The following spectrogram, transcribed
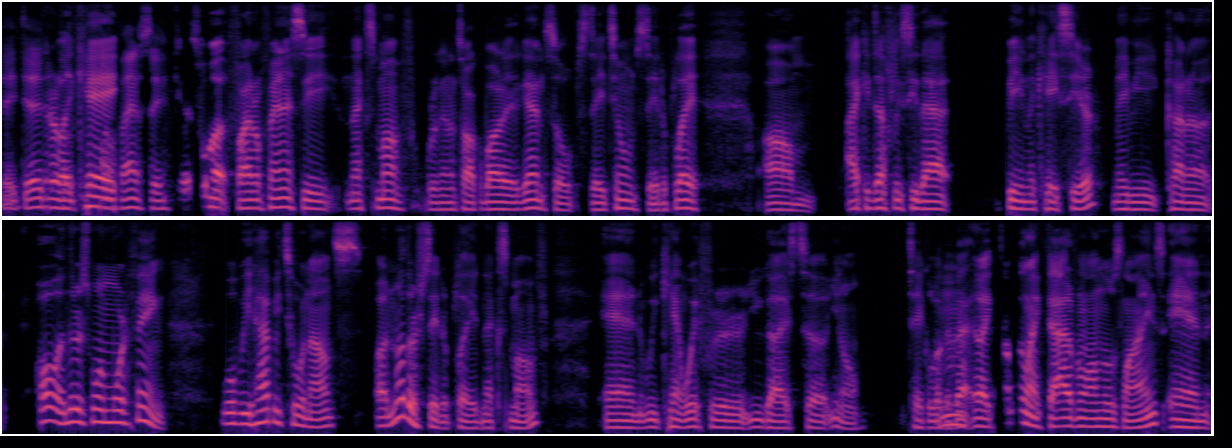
They did. They're like, "Hey, Final Fantasy. guess what? Final Fantasy next month. We're gonna talk about it again. So stay tuned, State of Play. Um, I could definitely see that being the case here. Maybe kind of. Oh, and there's one more thing. We'll be happy to announce another state of play next month, and we can't wait for you guys to you know take a look Mm. at that, like something like that along those lines, and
